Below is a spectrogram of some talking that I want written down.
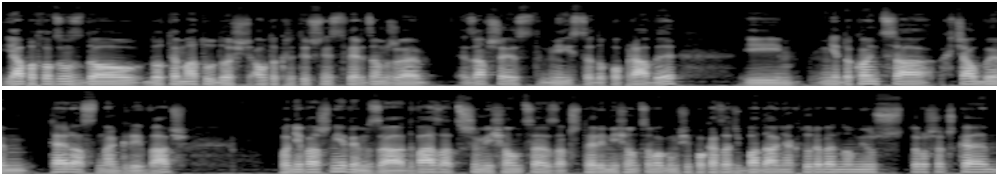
ja podchodząc do, do tematu dość autokrytycznie stwierdzam, że zawsze jest miejsce do poprawy i nie do końca chciałbym teraz nagrywać, ponieważ nie wiem, za dwa, za trzy miesiące, za cztery miesiące mogą się pokazać badania, które będą już troszeczkę,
